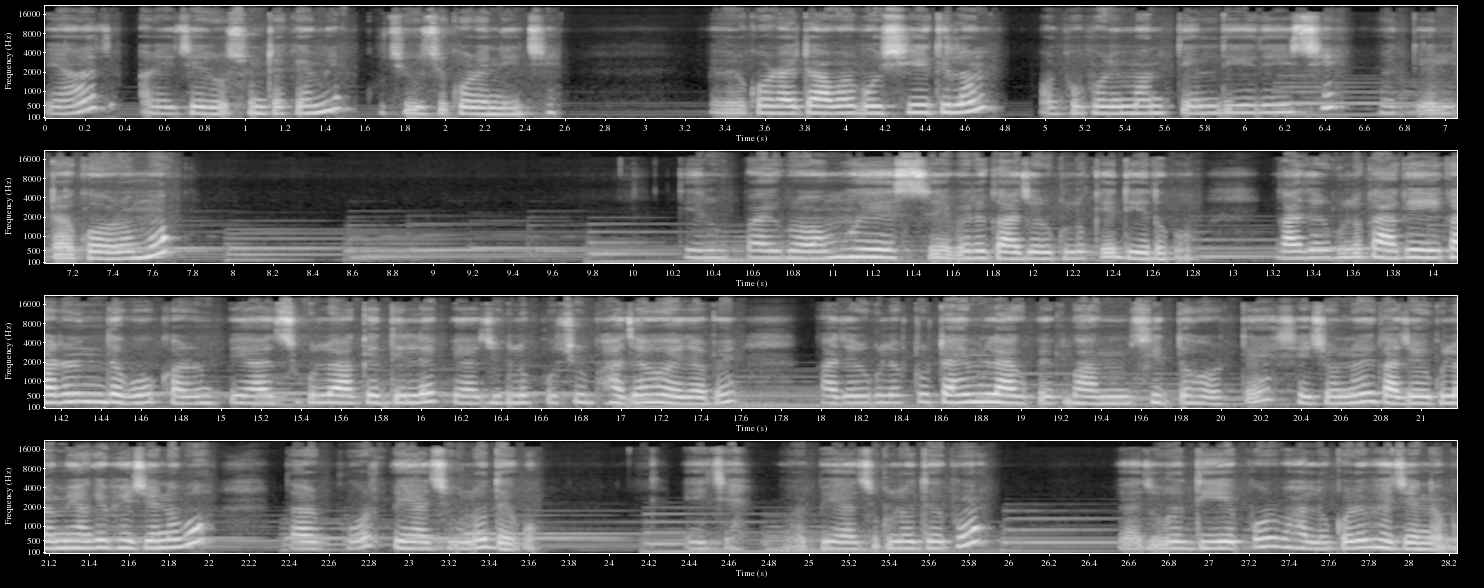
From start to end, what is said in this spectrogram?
পেঁয়াজ আর এই যে রসুনটাকে আমি কুচি কুচি করে নিয়েছি। এবার কড়াইটা আবার বসিয়ে দিলাম, অল্প পরিমাণ তেল দিয়ে দিয়েছি তেলটা গরম হোক। তেল প্রায় গরম হয়ে এসছে, এবারে গাজরগুলোকে দিয়ে দেবো। গাজরগুলোকে আগে এই কারণে দেবো, কারণ পেঁয়াজগুলো আগে দিলে পেঁয়াজগুলো প্রচুর ভাজা হয়ে যাবে। গাজরগুলো একটু টাইম লাগবে সিদ্ধ করতে সেই জন্যই গাজরগুলো আমি আগে ভেজে নেব, তারপর পেঁয়াজগুলো দেবো। এই যে, এবার পেঁয়াজগুলো দেবো। পেঁয়াজগুলো দিয়ে পর ভালো করে ভেজে নেব।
